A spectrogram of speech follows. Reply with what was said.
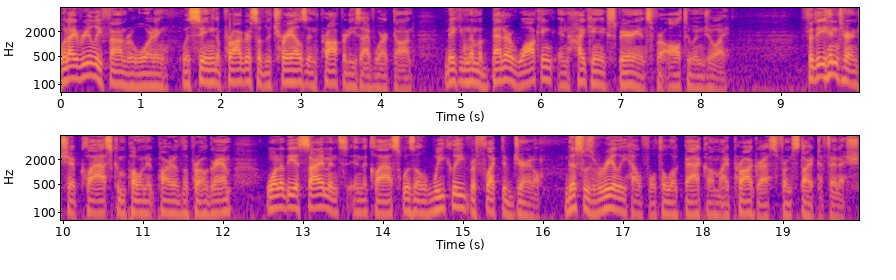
What I really found rewarding was seeing the progress of the trails and properties I've worked on, making them a better walking and hiking experience for all to enjoy. For the internship class component part of the program, one of the assignments in the class was a weekly reflective journal. This was really helpful to look back on my progress from start to finish.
